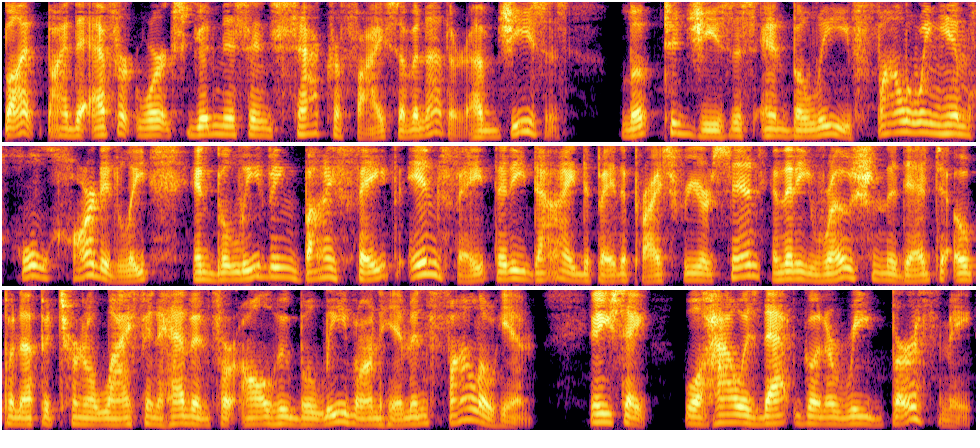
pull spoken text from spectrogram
but by the effort, works, goodness, and sacrifice of another, of Jesus. Look to Jesus and believe, following him wholeheartedly and believing by faith in faith that he died to pay the price for your sins and that he rose from the dead to open up eternal life in heaven for all who believe on him and follow him. Now you say, well, how is that going to rebirth me?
